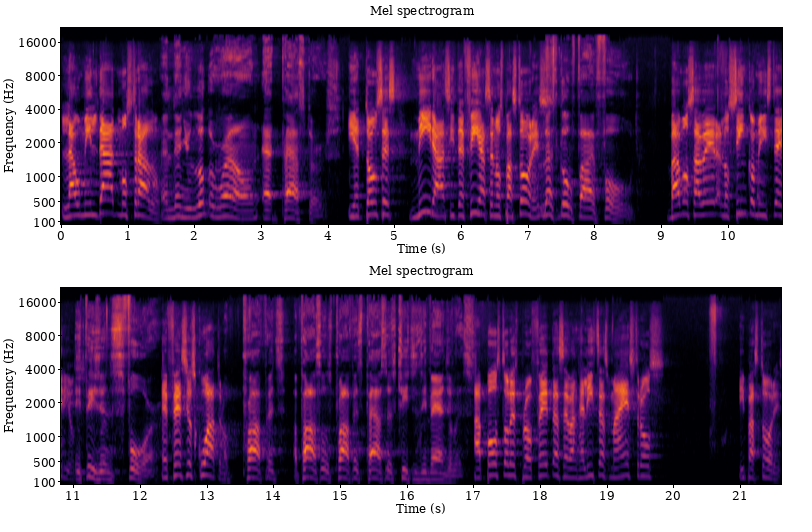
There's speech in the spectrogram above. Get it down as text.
la humildad mostrado? And then you look around at pastors. Y entonces mira, si te fijas en los pastores, Let's go fivefold. Vamos a ver los cinco ministerios. Ephesians 4. Efesios 4. Prophets, apostles, prophets, pastors, teachers, evangelists. Apóstoles, profetas, evangelistas, maestros y pastores.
